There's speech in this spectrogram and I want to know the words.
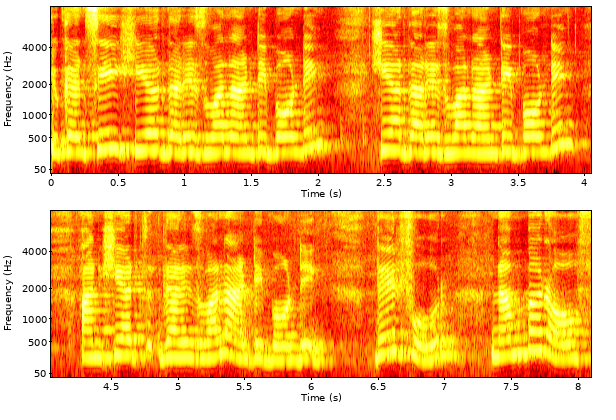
you can see here there is one anti-bonding here there is one anti-bonding and here there is one anti-bonding. Therefore number of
